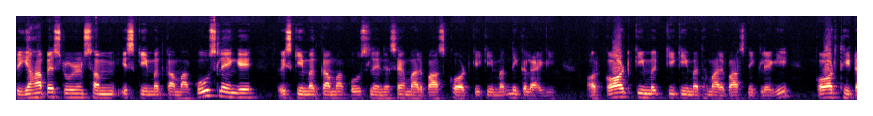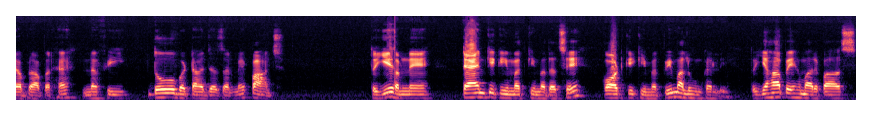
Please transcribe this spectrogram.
तो यहाँ पे स्टूडेंट्स हम इस कीमत का माकूस लेंगे तो इस कीमत का माकूस लेने से हमारे पास कॉट की कीमत निकल आएगी। और कॉट कीमत की कीमत हमारे पास निकलेगी कॉट थीटा बराबर है नफ़ी दो बटा जज़र में पाँच। तो ये हमने टेन की कीमत की मदद से कॉट की कीमत भी मालूम कर ली। तो यहाँ पे हमारे पास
